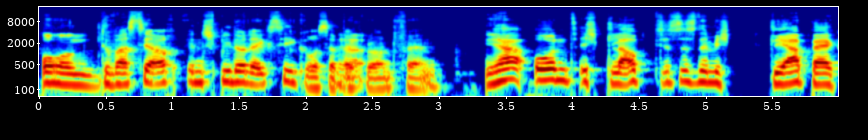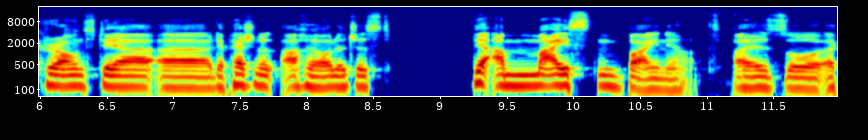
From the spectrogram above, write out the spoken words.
Und du warst ja auch in Spiel oder Exil großer ja. Background-Fan. Ja, und ich glaube, das ist nämlich der Background der, äh, der Passionate Archaeologist, der am meisten Beine hat. Also äh,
